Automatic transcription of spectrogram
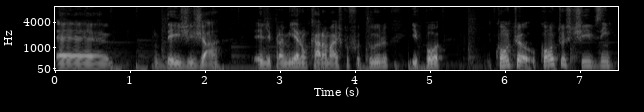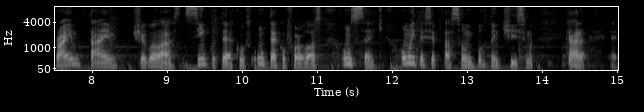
é, desde já. Ele, para mim, era um cara mais pro futuro. E, pô, contra, contra os Chiefs em prime time, chegou lá, cinco tackles, um tackle for loss, um sec, uma interceptação importantíssima. Cara, é,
